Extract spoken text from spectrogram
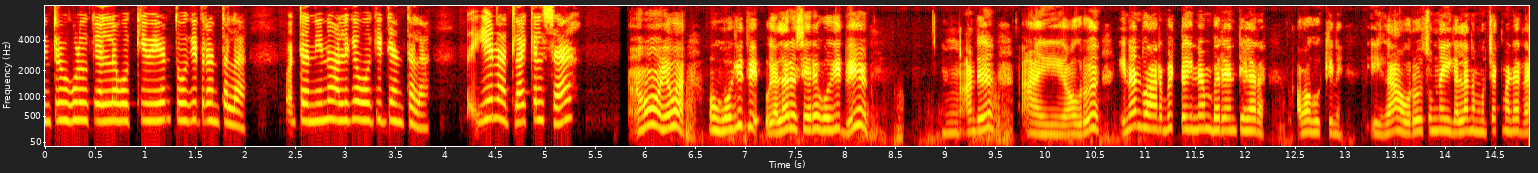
ಇಂಟರ್ವ್ಯೂಗಳಿಗೆಲ್ಲ ಹೋಗ್ತೀವಿ ಅಂತ ಹೋಗಿದ್ರಂತಲ್ಲ? ಮತ್ತೆ ನೀನು ಅಲ್ಲಿಗೆ ಹೋಗಿದ್ದೆ ಅಂತಲ್ಲ ಏನಾತ್ಲ ಕೆಲಸ? ಹ್ಞೂ ಯವ್ವ ಹೋಗಿದ್ವಿ. ಎಲ್ಲರೂ ಸೇರಿ ಹೋಗಿದ್ವಿ. ಅದು ಅವರು ಇನ್ನೊಂದು ವಾರ ಬಿಟ್ಟು ಇನ್ನೊಂದು ಬರ್ರಿ ಅಂತ ಹೇಳ್ಯಾರ. ಅವಾಗ ಹೋಗ್ತೀನಿ ಈಗ ಅವರು ಸುಮ್ಮನೆ ಈಗೆಲ್ಲ ನಮ್ಮ ಚೆಕ್ ಮಾಡ್ಯಾರ.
